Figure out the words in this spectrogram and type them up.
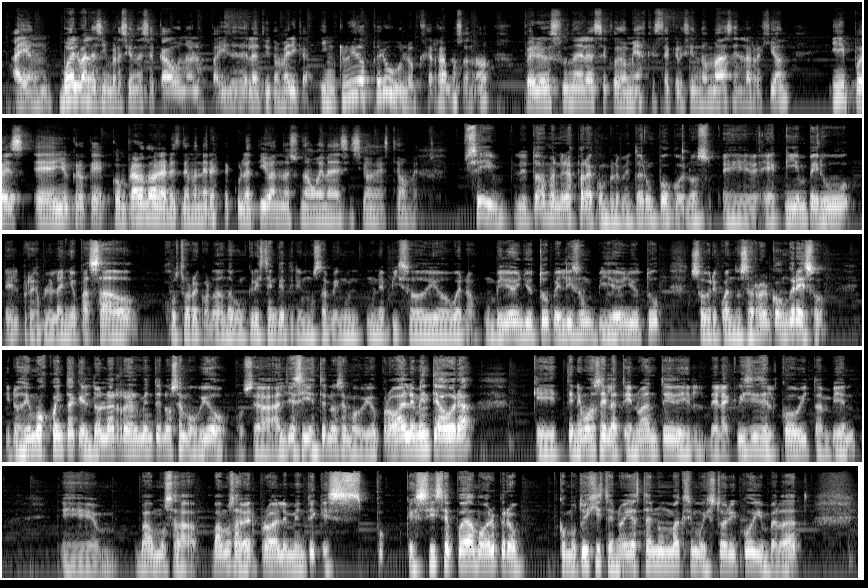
vuelvan las inversiones a cada uno de los países de Latinoamérica, incluido Perú, lo querramos o no, pero es una de las economías que está creciendo más en la región. Y pues eh, yo creo que comprar dólares de manera especulativa no es una buena decisión en este momento. Sí, de todas maneras para complementar un poco, ¿no? Eh, aquí en Perú, el, por ejemplo, el año pasado justo recordando con Cristian que teníamos también un, episodio, bueno, un video en YouTube, él hizo un video en YouTube sobre cuando cerró el Congreso y nos dimos cuenta que el dólar realmente no se movió, o sea, al día siguiente no se movió, probablemente ahora que tenemos el atenuante de, la crisis del COVID también, eh, vamos, a, vamos a ver probablemente que, que sí se pueda mover, pero como tú dijiste, ¿no? Ya está en un máximo histórico y en verdad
